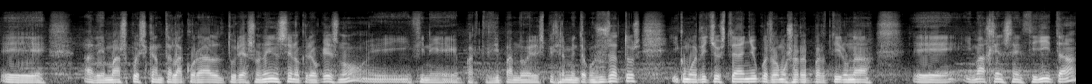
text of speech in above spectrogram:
Eh, además, pues canta la coral turiasonense, no creo que es, ¿no? Y, en fin, eh, participando especialmente con sus actos. Y como he dicho, este año pues vamos a repartir una imagen sencillita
